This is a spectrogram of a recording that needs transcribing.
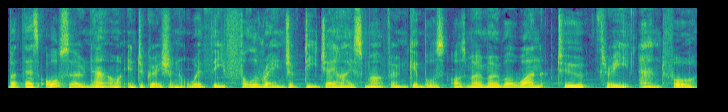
But there's also now integration with the full range of DJI smartphone gimbals Osmo Mobile 1, 2, 3, and 4.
